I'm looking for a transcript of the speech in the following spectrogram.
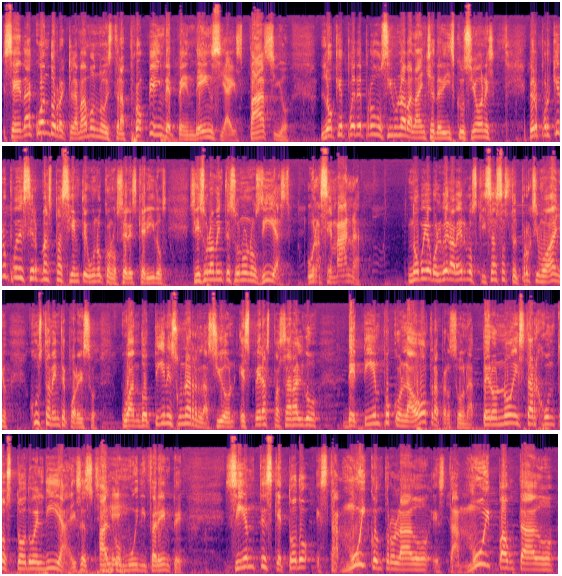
se da cuando reclamamos nuestra propia independencia, espacio, lo que puede producir una avalancha de discusiones. Pero ¿por qué no puede ser más paciente uno con los seres queridos si solamente son unos días, una semana? No voy a volver a verlos quizás hasta el próximo año. Justamente por eso, cuando tienes una relación, esperas pasar algo de tiempo con la otra persona, pero no estar juntos todo el día. Eso es algo muy diferente. Sientes que todo está muy controlado, está muy pautado,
